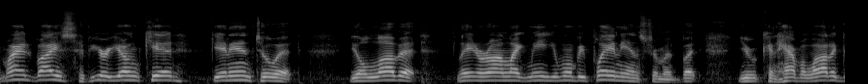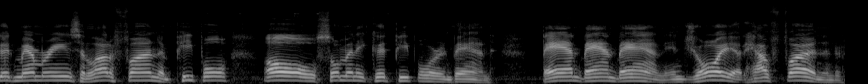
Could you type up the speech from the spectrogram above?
my advice, if you're a young kid, get into it. You'll love it. Later on, like me, you won't be playing the instrument, but you can have a lot of good memories and a lot of fun and people. Oh, so many good people are in band. Band, ban, ban. Enjoy it. Have fun. And if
